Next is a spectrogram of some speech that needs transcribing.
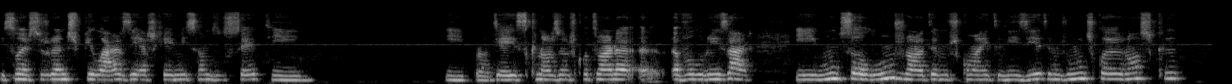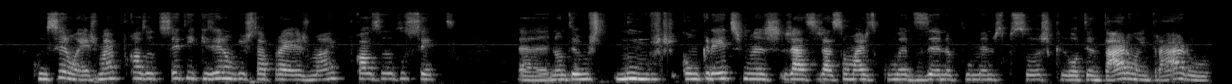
E são estes os grandes pilares, e acho que é a missão do SET. E, e pronto, é isso que nós vamos continuar a, a, valorizar. E muitos alunos, nós temos, como a Anitta dizia, temos muitos colegas nossos que conheceram a ESMAI por causa do SET e quiseram vir para a ESMAI por causa do SET. Uh, não temos números concretos, mas já, já são mais que uma dezena, pelo menos, de pessoas que ou tentaram entrar, ou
